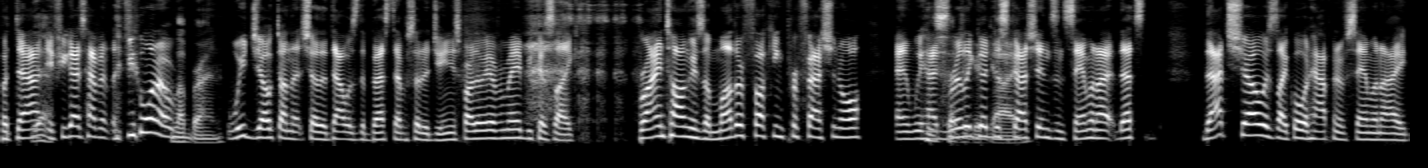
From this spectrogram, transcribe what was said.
But that Yeah. if you guys haven't, if you want to love Brian. we joked on that show that that was the best episode of Genius Bar that we ever made because like Brian Tong is a motherfucking professional and we had really good good, discussions and Sam and I that's that show is like what would happen if Sam and I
